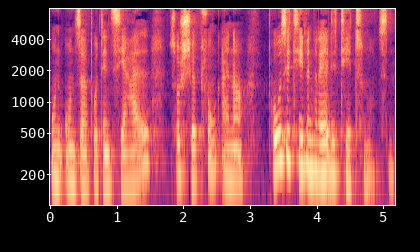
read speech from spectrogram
und unser Potenzial zur Schöpfung einer positiven Realität zu nutzen.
